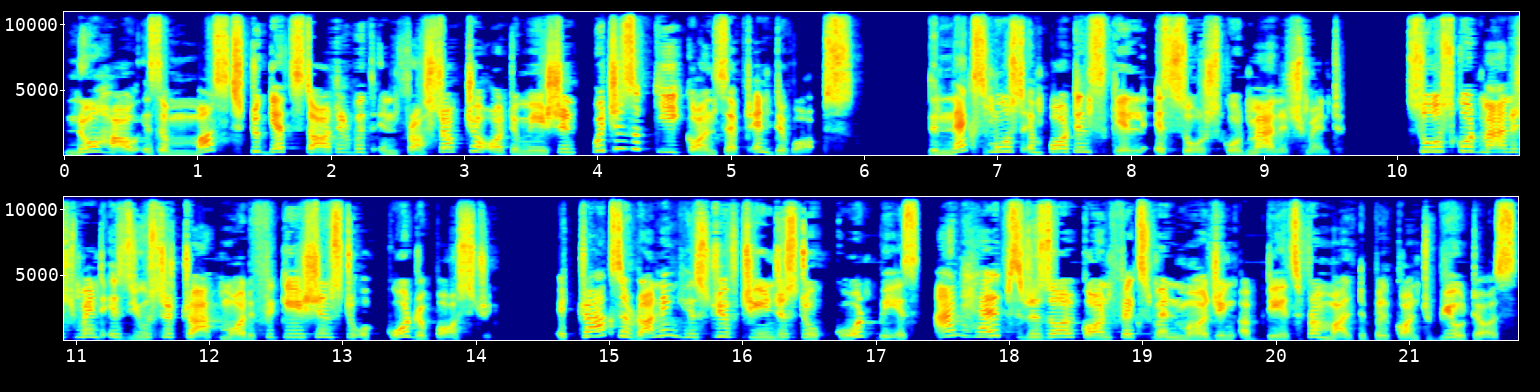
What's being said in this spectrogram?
know-how is a must to get started with infrastructure automation, which is a key concept in DevOps. The next most important skill is source code management. Source code management is used to track modifications to a code repository. It tracks a running history of changes to a code base and helps resolve conflicts when merging updates from multiple contributors.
